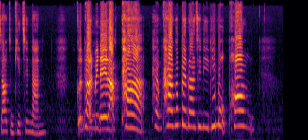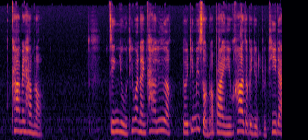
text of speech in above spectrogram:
เจ้าจึงคิดเช่นนั้น ก็ท่านไม่ได้รักข้า แถมข้าก็เป็นราชินีที่บกพร่อง ข้าไม่ทำหรอก จริงอยู่ที่วันนั้นข้าเลือก โดยที่ไม่สนว่าปลายนิ้วข้าจะไปหยุดอยู่ที่ใด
